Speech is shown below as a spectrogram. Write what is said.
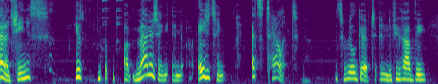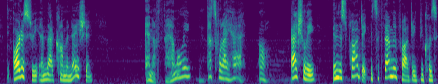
and a genius. He's uh, managing and agenting. That's talent. Yeah. It's a real gift. And if you have the, the artistry and that combination and a family, yeah. that's what I had. Oh. Actually, in this project, it's a family project because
